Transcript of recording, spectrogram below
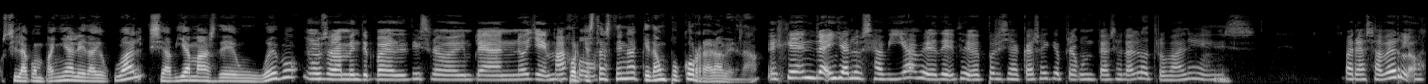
si la compañía le da igual, si había más de un huevo. No solamente para decírselo en plan, oye, majo. Porque esta escena queda un poco rara, ¿verdad? Es que ella lo sabía, pero de- de- por si acaso hay que preguntárselo al otro, ¿vale? Es para saberlo.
